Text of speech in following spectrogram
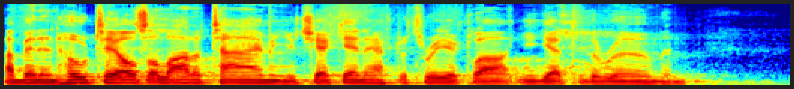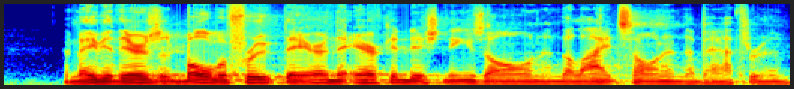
I've been in hotels a lot of time, and you check in after three o'clock, you get to the room, and, and maybe there's a bowl of fruit there, and the air conditioning's on, and the lights on in the bathroom.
